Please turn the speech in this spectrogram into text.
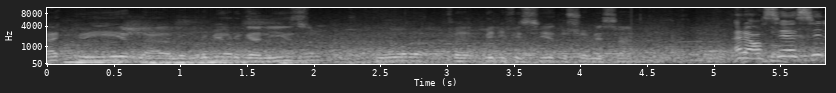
accueillir euh, le premier organisme pour bénéficier de ce message alors si Yacine,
